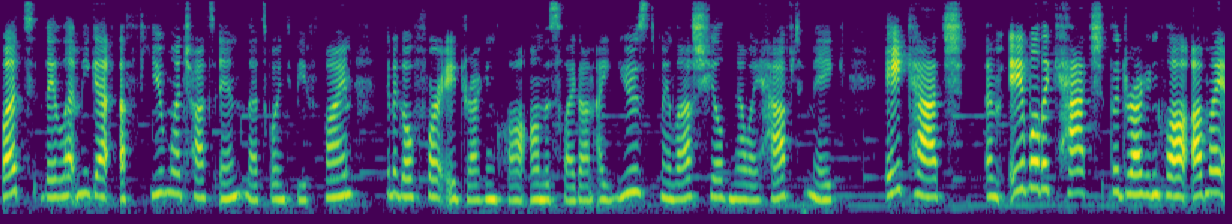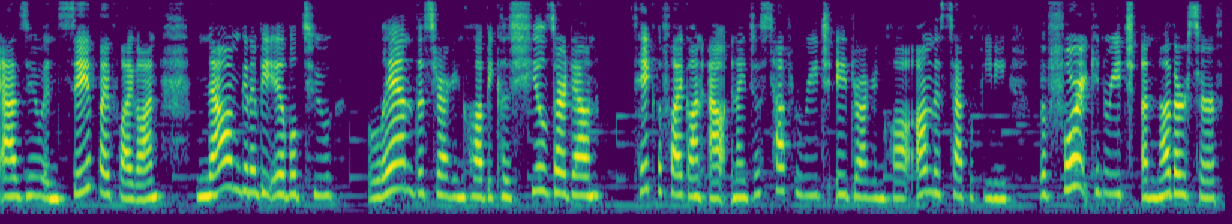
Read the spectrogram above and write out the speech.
but they let me get a few mud shots in. That's going to be fine. I'm gonna go for a Dragon Claw on this Flygon. I used my last shield. Now I have to make a catch. I'm able to catch the Dragon Claw on my Azu and save my Flygon. Now I'm gonna be able to land this Dragon Claw because shields are down, take the Flygon out, and I just have to reach a Dragon Claw on this Tapu Fini before it can reach another Surf.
